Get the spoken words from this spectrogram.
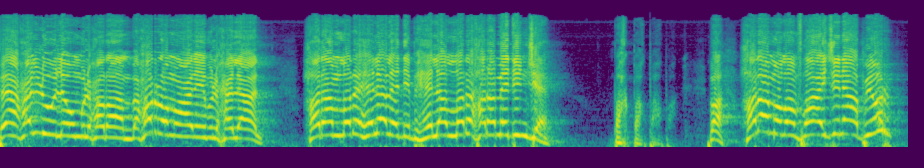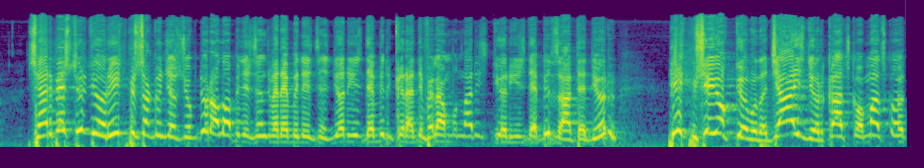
فَاَحَلُّوا لَهُمُ الْحَرَامِ وَحَرَّمُوا عَلَيْهُ الْحَلَالِ Haramları helal edip helalları haram edince bak bak bak bak. bak haram olan faizi ne yapıyor? Serbesttir diyor. Hiçbir sakıncası yok diyor. Alabilirsiniz, verebilirsiniz diyor. Yüzde bir kredi falan bunlar istiyor. Yüzde bir zaten diyor. Hiçbir şey yok diyor buna. Caiz diyor. Kasko, masko,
